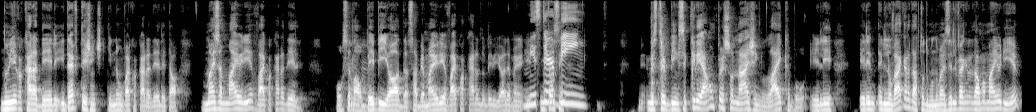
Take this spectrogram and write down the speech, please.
não ia com a cara dele, e deve ter gente que não vai com a cara dele e tal, mas a maioria vai com a cara dele. Ou sei uhum. lá, o uhum. Baby Yoda, sabe? A maioria vai com a cara do Baby Yoda. Mr. Então, assim, Bean. Mr. Bean, se criar um personagem likable, ele, ele, ele não vai agradar todo mundo, mas ele vai agradar uma maioria.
